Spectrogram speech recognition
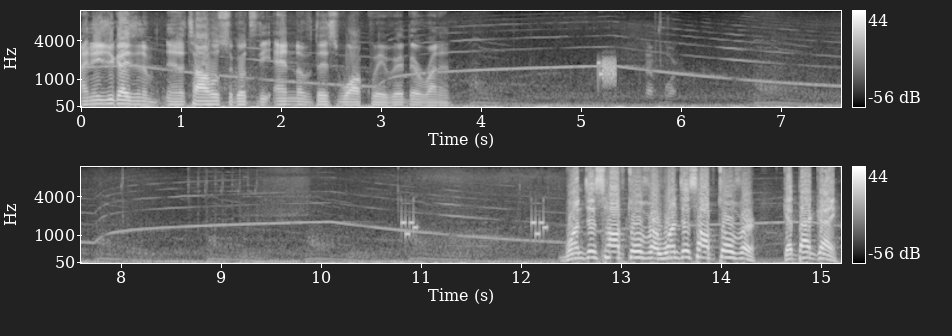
I need you guys in a in a Tahoe to go to the end of this walkway where they're running. One just hopped over. One just hopped over. Get that guy.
